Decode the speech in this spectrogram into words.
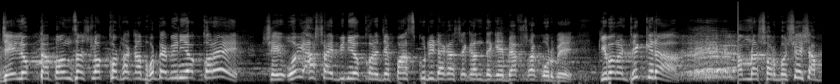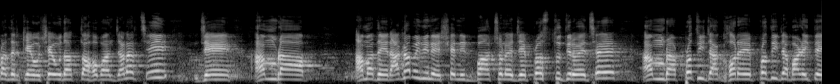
যে লোকটা পঞ্চাশ লক্ষ টাকা ভোটে বিনিয়োগ করে সেই ওই আশায় বিনিয়োগ করে যে পাঁচ কোটি টাকা সেখান থেকে ব্যবসা করবে। কি বলেন ঠিক কিনা? আমরা সর্বশেষ আপনাদেরকে সেই উদাত্ত আহ্বান জানাচ্ছি যে আমরা আমাদের আগামী দিনে সে নির্বাচনে যে প্রস্তুতি রয়েছে, আমরা প্রতিটা ঘরে, প্রতিটা বাড়িতে,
